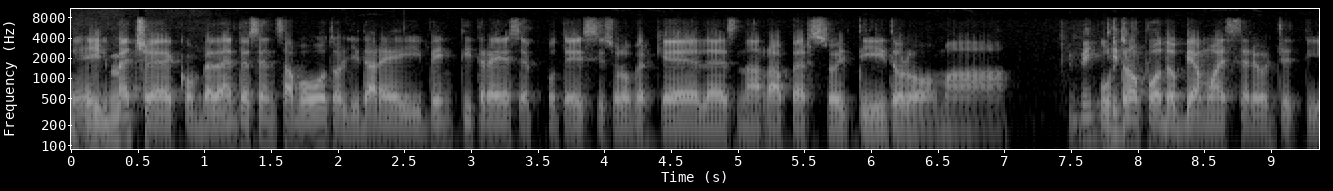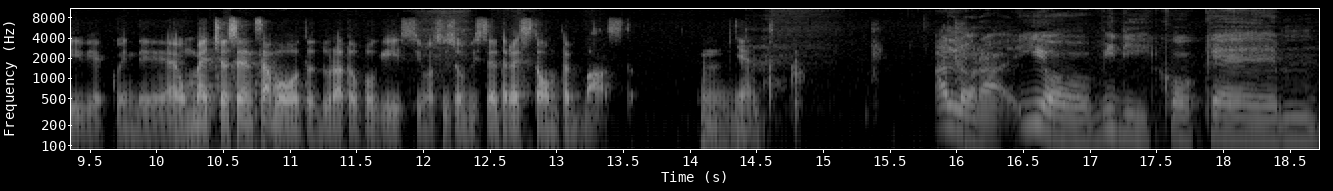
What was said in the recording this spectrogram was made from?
il match è completamente senza voto, gli darei 23 se potessi solo perché Lesnar ha perso il titolo, ma 20 purtroppo dobbiamo essere oggettivi e quindi è un match senza voto, è durato pochissimo, si sono viste tre stomp e basta. Mm, Niente. Allora, io vi dico che mh,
